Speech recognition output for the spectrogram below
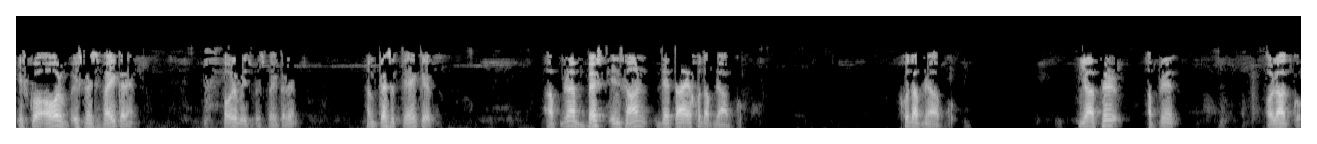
اس کو اور اسپیسیفائی کریں۔ اور بھی اسپیسیفائی کریں۔ ہم کہہ سکتے ہیں کہ اپنا بیسٹ انسان دیتا ہے خود اپنے آپ کو۔ خود اپنے آپ کو۔ یا پھر اپنے اولاد کو۔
